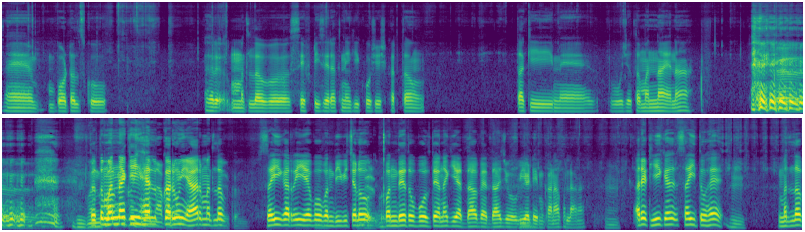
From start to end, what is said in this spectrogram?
मैं बॉटल्स को मतलब सेफ्टी से रखने की कोशिश करता हूँ। ताकि मैं वो जो तमन्ना है ना तो तमन्ना की हेल्प करूँ यार मतलब सही कर रही है वो बंदी भी। चलो बंदे तो बोलते हैं ना कि अद्दा बैदा जो भी है हम्म। ढिमकाना फलाना। हम्म, अरे ठीक है सही तो है। हम्म, मतलब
